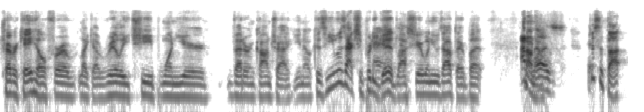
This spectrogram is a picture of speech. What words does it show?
Trevor Cahill for a, like a really cheap one year veteran contract. You know, because he was actually pretty good last year when he was out there, but I don't know. was. Just a thought.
